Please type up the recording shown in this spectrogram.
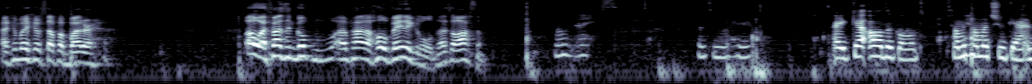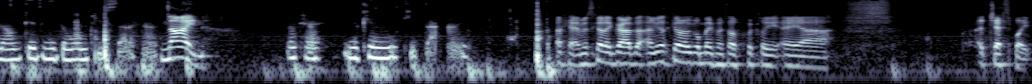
I can make myself a butter. Oh, I found some gold. I found a whole vein of gold. That's awesome. Oh, nice. What's over here? Alright, get all the gold. Tell me how much you get, and I'll give you the one piece that I have. Nine. Okay, you can keep that nine. Okay, I'm just gonna grab that. I'm just gonna go make myself quickly a uh, a chest plate.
